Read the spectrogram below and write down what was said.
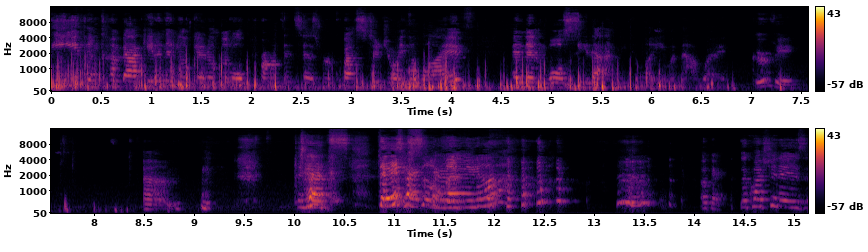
leave and come back in, and then you'll get a little prompt that says "request to join the live," and then we'll see that and we can let you in that way. Groovy. Um, text. Thanks, Olivia. The question is,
